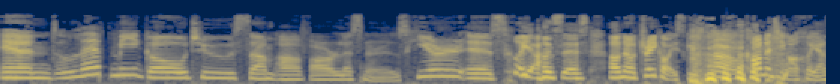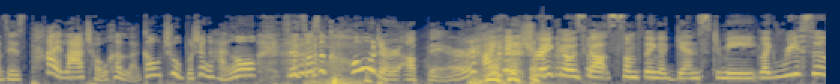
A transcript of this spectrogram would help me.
And let me go to some of our listeners. Here is He Yang says, oh no, Draco, excuse me. Commenting on He Yang says, 太拉仇恨了，高处不胜寒哦. So it's also colder up there. I think Draco's got something against me. Like recently,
